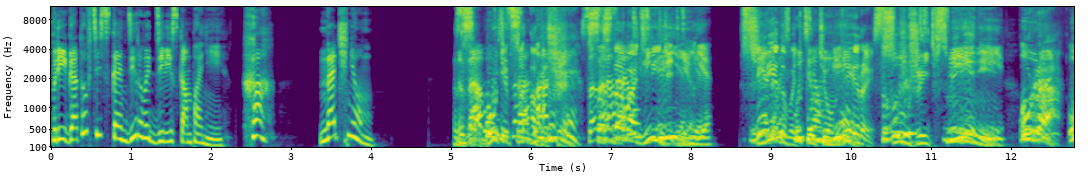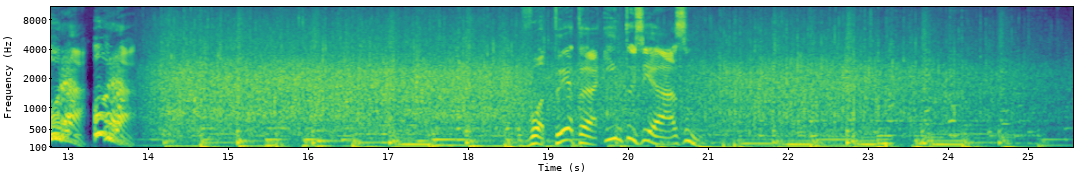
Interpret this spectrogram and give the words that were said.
Приготовьтесь скандировать девиз компании. Ха! Начнем! Заботиться о душе, создавать видение, следовать путем веры, служить в смирении. Ура! Ура! Ура! Вот это энтузиазм!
